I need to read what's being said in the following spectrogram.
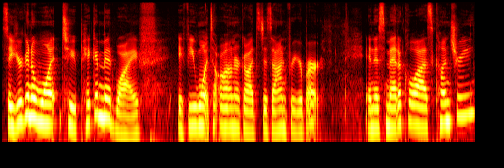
So you're going to want to pick a midwife if you want to honor God's design for your birth. In this medicalized country,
